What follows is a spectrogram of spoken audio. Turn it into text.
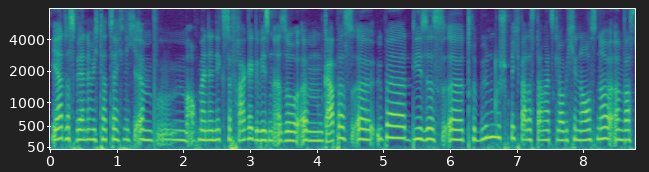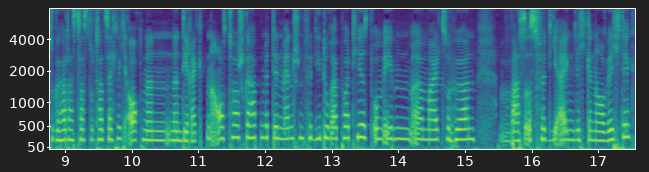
Ja, das wäre nämlich tatsächlich ähm, auch meine nächste Frage gewesen. Also ähm, gab es äh, über dieses äh, Tribünengespräch, war das damals, glaube ich, hinaus, ne, ähm, was du gehört hast, hast du tatsächlich auch einen, einen, direkten Austausch gehabt mit den Menschen, für die du reportierst, um eben äh, mal zu hören, was ist für die eigentlich genau wichtig?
